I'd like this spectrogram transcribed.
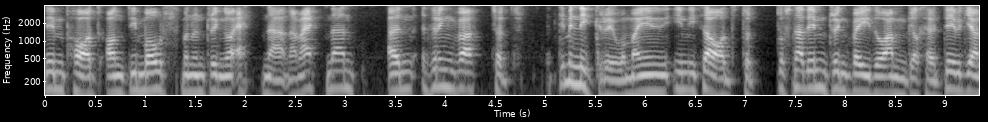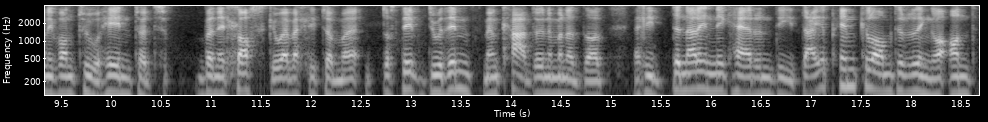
dim pod, ond dim wrth maen nhw'n dringo etna. Na mae etna'n yn ddringfa, tred, dim unigryw, ond mae'n un, eitha od, tred, does na ddim dringfeidd o amgylch hefyd. Debyg iawn i Fon tŵ, hyn, tred, fyny llosg yw e, felly dim, dwi e ddim mewn cadw yn y mynyddodd. Felly dyna'r unig her yn di. 25 km ringo, ond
